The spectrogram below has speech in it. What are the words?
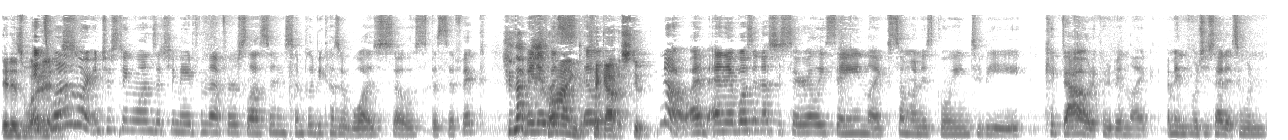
it is what it's it is. one of the more interesting ones that she made from that first lesson, simply because it was so specific. She's not I mean, trying was- to kick out a student. No, and and it wasn't necessarily saying like someone is going to be kicked out. It could have been like, I mean, when she said it, someone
